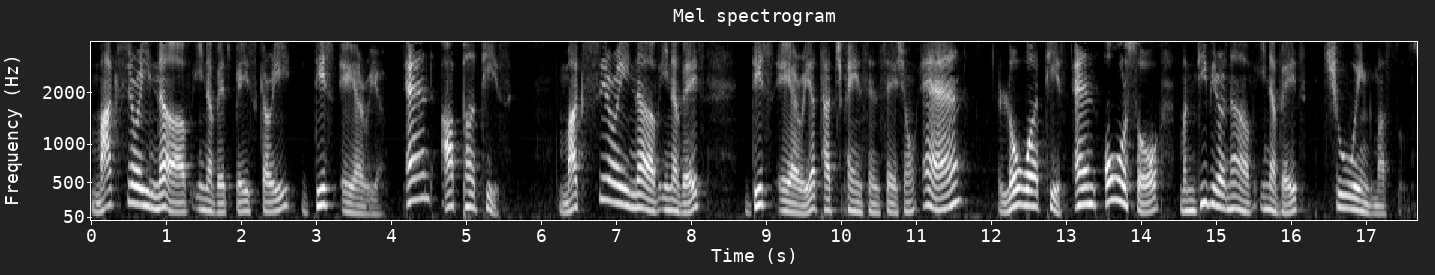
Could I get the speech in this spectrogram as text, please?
Maxillary nerve innervates basically this area and upper teeth. Maxillary nerve innervates this area, touch pain sensation, and lower teeth. And also mandibular nerve innervates chewing muscles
